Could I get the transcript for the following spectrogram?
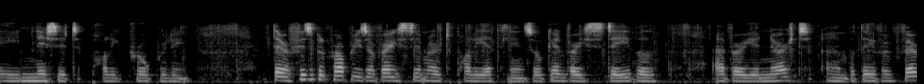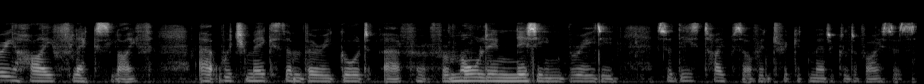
a knitted polypropylene. Their physical properties are very similar to polyethylene, so again very stable, uh, very inert, um, but they have a very high flex life, uh, which makes them very good uh, for, for molding, knitting, braiding, so these types of intricate medical devices.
